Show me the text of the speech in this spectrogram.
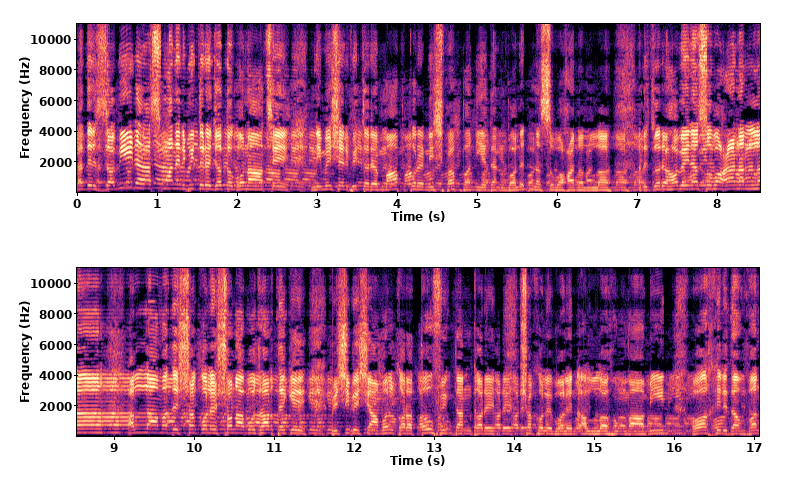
তাদের জমিন আর আসমানের ভিতরে যত গুনাহ আছে, নিমেষের ভিতরে মাফ করে নিষ্পাপ বানিয়ে দেন। বলেন না সুবহানাল্লাহ। আরে জোরে হবে না সুবহানাল্লাহ। আল্লাহ আমাদের সকলে শোনা বোঝার থেকে বেশি বেশি আমল করার তৌফিক দান করেন। সকলে বলেন, আল্লাহুম্মা আমিন। ওয়া আখির দাওয়ানা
